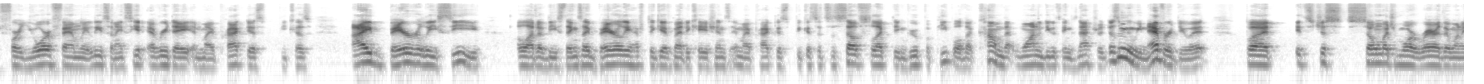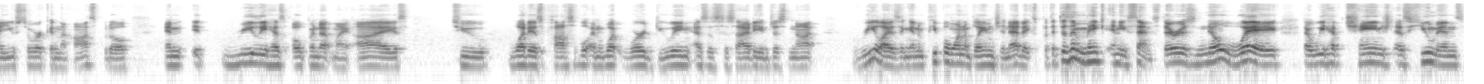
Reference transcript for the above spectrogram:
for your family at least. And i see it every day in my practice because i barely see a lot of these things. I barely have to give medications in my practice because it's a self-selecting group of people that come that want to do things naturally it doesn't mean we never do it but it's just so much more rare than when I used to work in the hospital. And it really has opened up my eyes to what is possible and what we're doing as a society and just not realizing it. And people want to blame genetics, but that doesn't make any sense. There is no way that we have changed as humans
